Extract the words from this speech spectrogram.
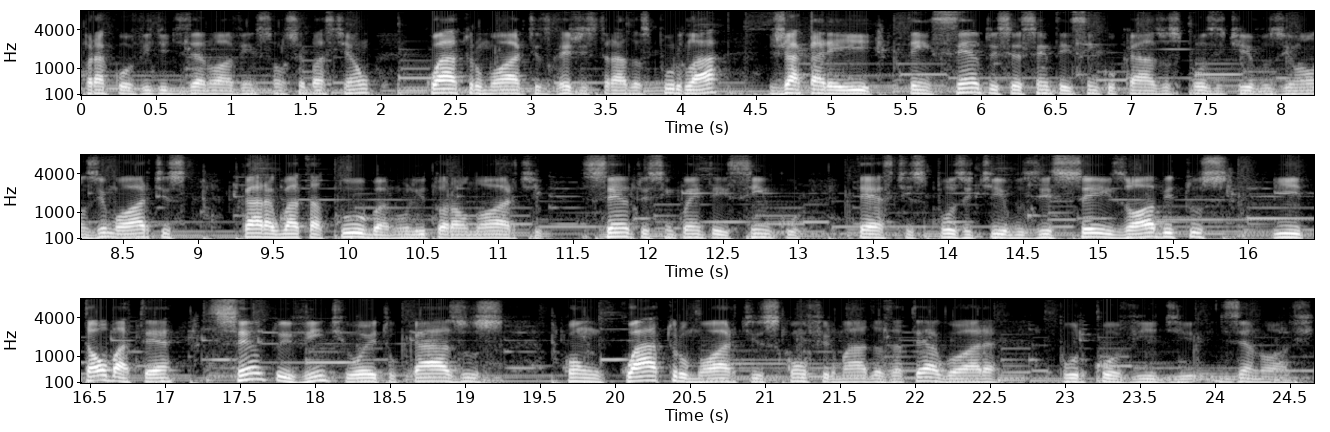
para a Covid-19 em São Sebastião, quatro mortes registradas por lá. Jacareí tem 165 casos positivos e 11 mortes. Caraguatatuba, no litoral norte, 155 testes positivos e 6 óbitos. E Taubaté, 128 casos, com quatro mortes confirmadas até agora por Covid-19.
